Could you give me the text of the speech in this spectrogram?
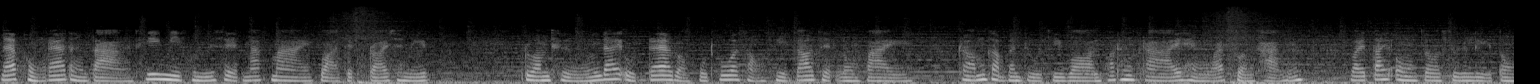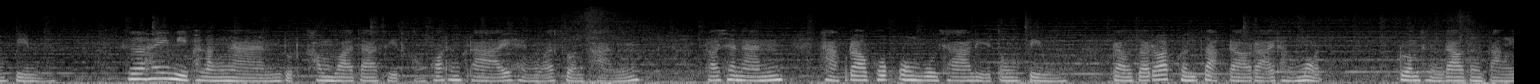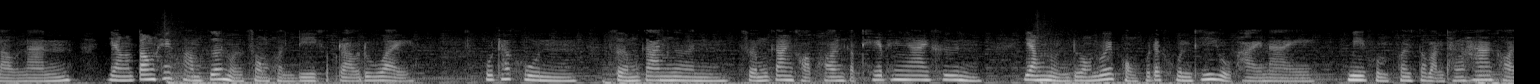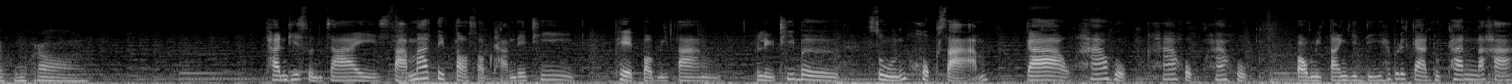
และผงแร่ต่างๆ ที่มีคุณวิเศษมากมายกว่า 700 ชนิด รวมถึงได้อุดแร่หลวงปู่ทวด2497 ลงไป พร้อมกับบรรจุจีวรพ่อทั้งคล้ายแห่งวัดสวนขัน ไว้ใต้องค์โจซือหลีตรงปิ่น เพื่อให้มีพลังงานดุดคำวาจาสิทธิ์ของพ่อทั้งคล้ายแห่งวัดสวนขัน เพราะฉะนั้นหากเราพกองค์บูชาหลีตรงปิ่น เราจะรอดพ้นจากดาวร้ายทั้งหมด รวมถึงดาวต่างๆเหล่านั้น ยังต้องให้ความเกื้อหนุนส่งผลดีกับเราด้วย พุทธคุณ เสริมการเงิน เสริมการขอพรกับเทพให้ง่ายขึ้น ยังหนุนดวงด้วยผงพุทธคุณที่อยู่ภายใน มีขุนพลสวรรค์ทั้งห้าคอยคุ้มครอง ท่านที่สนใจสามารถติดต่อสอบถามได้ที่ เพจปอมีตัง หรือที่เบอร์ 063 956 5656ปอมีตังยินดีให้บริการทุกท่านนะคะ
